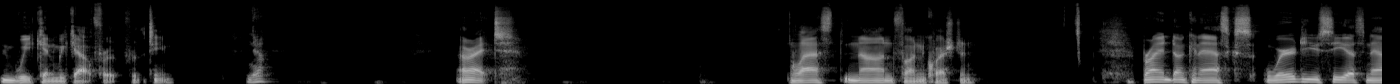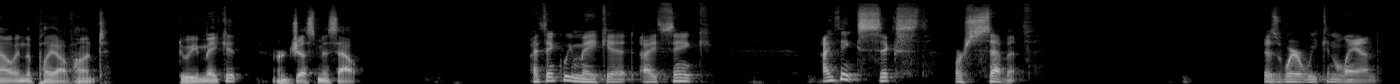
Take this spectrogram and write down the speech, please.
week in week out for for the team. Yeah. All right. Last non-fun question. Brian Duncan asks, "Where do you see us now in the playoff hunt? Do we make it or just miss out?" I think we make it. I think I think sixth or seventh is where we can land.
